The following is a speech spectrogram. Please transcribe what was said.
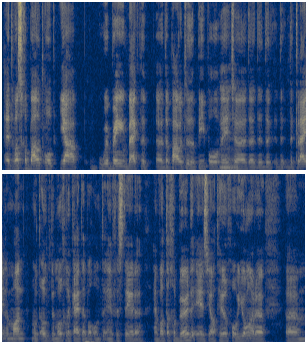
het was gebouwd op, ja, we're bringing back the, uh, the power to the people, weet je. De, de, de, de, de kleine man moet ook de mogelijkheid hebben om te investeren. En wat er gebeurde is, je had heel veel jongeren ehm,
